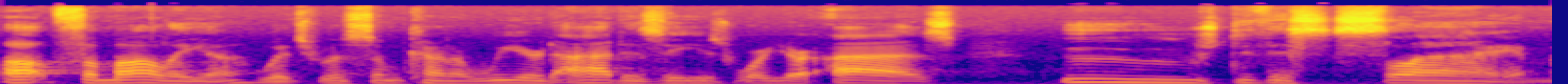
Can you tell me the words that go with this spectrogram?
ophthalmia, which was some kind of weird eye disease where your eyes oozed this slime.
